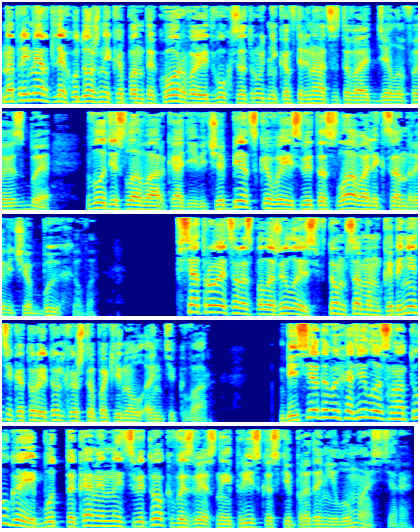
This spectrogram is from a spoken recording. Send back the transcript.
Например, для художника Пантекорва и двух сотрудников 13-го отдела ФСБ, Владислава Аркадьевича Бецкого и Святослава Александровича Быхова. Вся троица расположилась в том самом кабинете, который только что покинул антиквар. Беседа выходила с натугой, будто каменный цветок в известной присказке про Данилу Мастера.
